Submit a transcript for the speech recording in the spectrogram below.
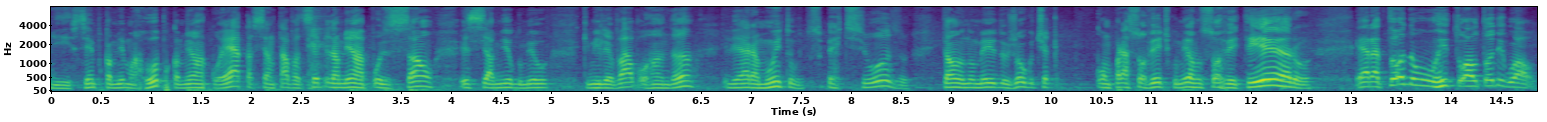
e sempre com a mesma roupa, com a mesma cueca, sentava sempre na mesma posição. Esse amigo meu que me levava, o Randan, ele era muito supersticioso, então no meio do jogo tinha que comprar sorvete com o mesmo sorveteiro, era todo o ritual todo igual.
